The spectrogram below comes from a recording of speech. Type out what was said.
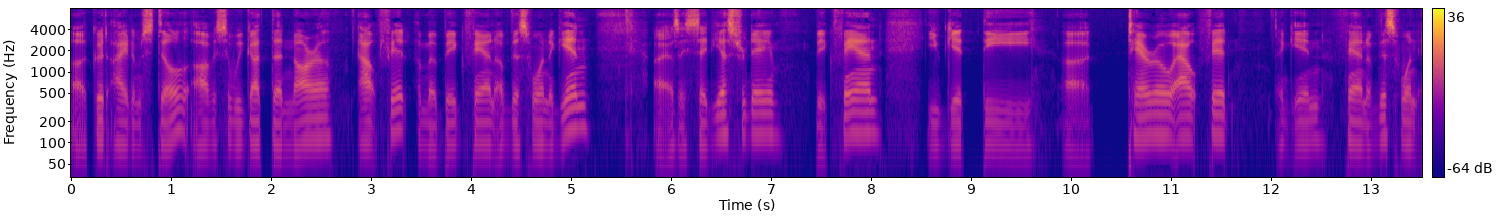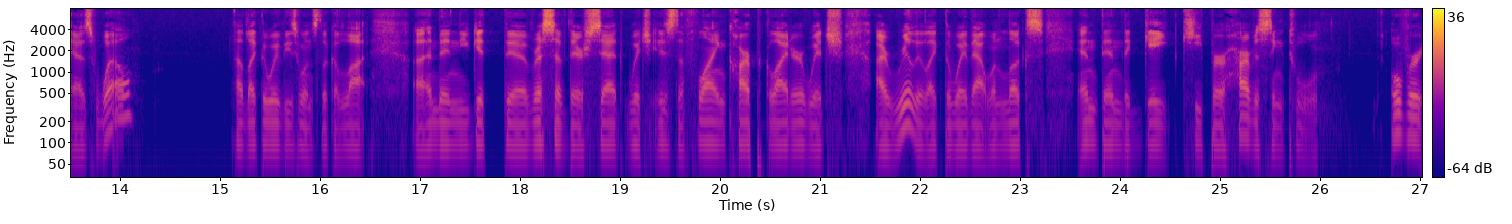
uh, good items still. Obviously, we got the Nara outfit. I'm a big fan of this one again. Uh, as I said yesterday, big fan. You get the uh, Tarot outfit. Again, fan of this one as well. I like the way these ones look a lot. Uh, and then you get the rest of their set, which is the Flying Carp Glider, which I really like the way that one looks. And then the Gatekeeper Harvesting Tool over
